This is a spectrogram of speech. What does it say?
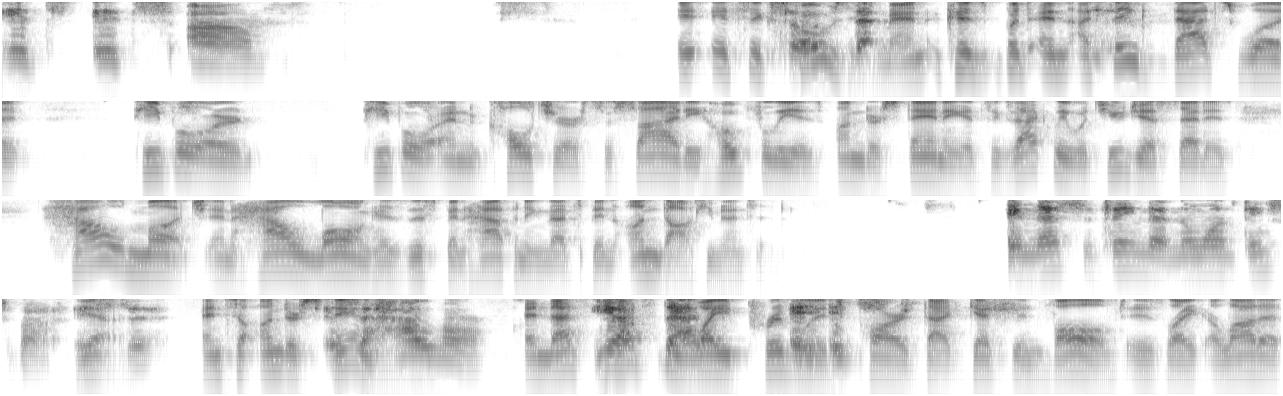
It's it's um It, it's exposing, that- man. Because, but, and I think that's what people are, people and culture, society, hopefully, is understanding. It's exactly what you just said. Is how much and how long has this been happening that's been undocumented? and that's the thing that no one thinks about. It's the And to it's understand, the how long. and that's Yeah, that's the that- white privilege part that gets involved. Is like a lot of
